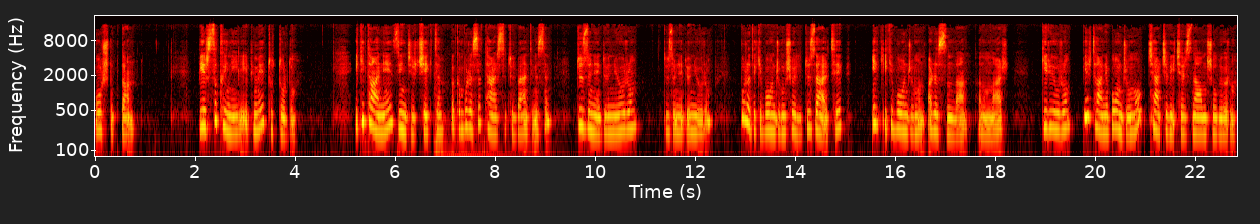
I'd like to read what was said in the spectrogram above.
boşluktan bir sık iğne ile ipimi tutturdum. İki tane zincir çektim. Bakın burası tersi tülbentimizin. Düzüne dönüyorum. Düzüne dönüyorum. Buradaki boncuğumu şöyle düzeltip ilk iki boncuğumun arasından hanımlar giriyorum. Bir tane boncuğumu çerçeve içerisine almış oluyorum.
